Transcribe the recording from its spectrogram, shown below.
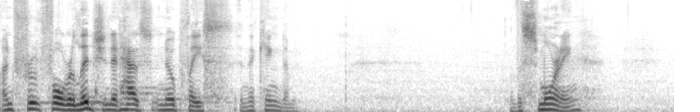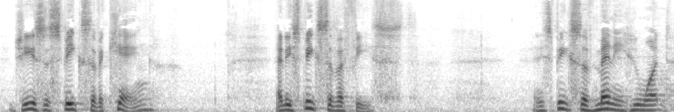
Unfruitful religion, it has no place in the kingdom. This morning, Jesus speaks of a king, and he speaks of a feast, and he speaks of many who want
